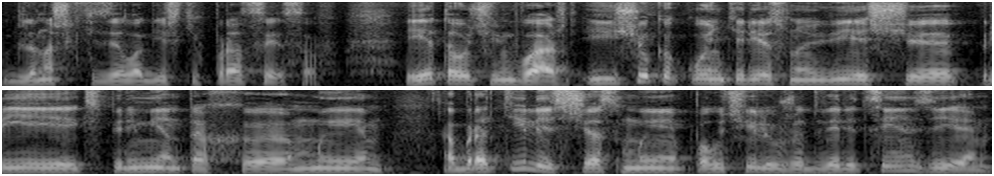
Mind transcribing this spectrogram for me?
для наших физиологических процессов. И это очень важно. И еще какую интересную вещь при экспериментах мы обратились, сейчас мы получили уже две рецензии,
